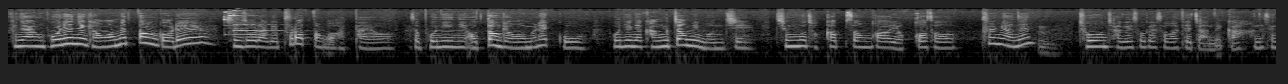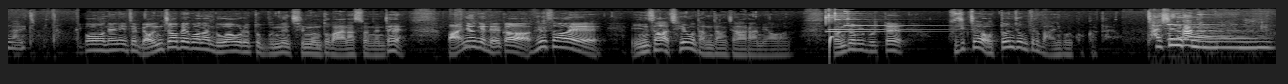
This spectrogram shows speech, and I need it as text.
그냥 본인이 경험했던 거를 진솔하게 풀었던 것 같아요. 그래서 본인이 어떤 경험을 했고 본인의 강점이 뭔지 직무 적합성과 엮어서 풀면은 음. 좋은 자기소개서가 되지 않을까 하는 생각이 듭니다. 이번에는 이제 면접에 관한 노하우를 또 묻는 질문도 많았었는데 만약에 내가 회사의 인사 채용 담당자라면 면접을 볼 때 구직자의 어떤 점들을 많이 볼 것 같아요? 자신감 있는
